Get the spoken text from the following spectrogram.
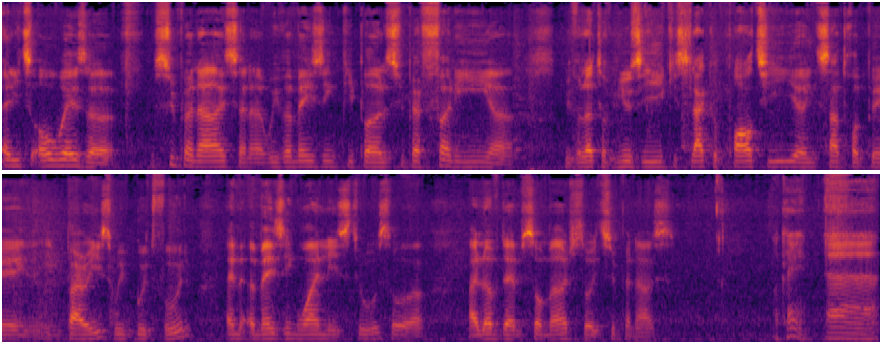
and it's always uh, super nice and uh, with amazing people, super funny, uh, with a lot of music. It's like a party uh, in Saint Tropez in, in, Paris with good food and amazing wine list too. So I love them so much. So it's super nice. Okay, uh,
